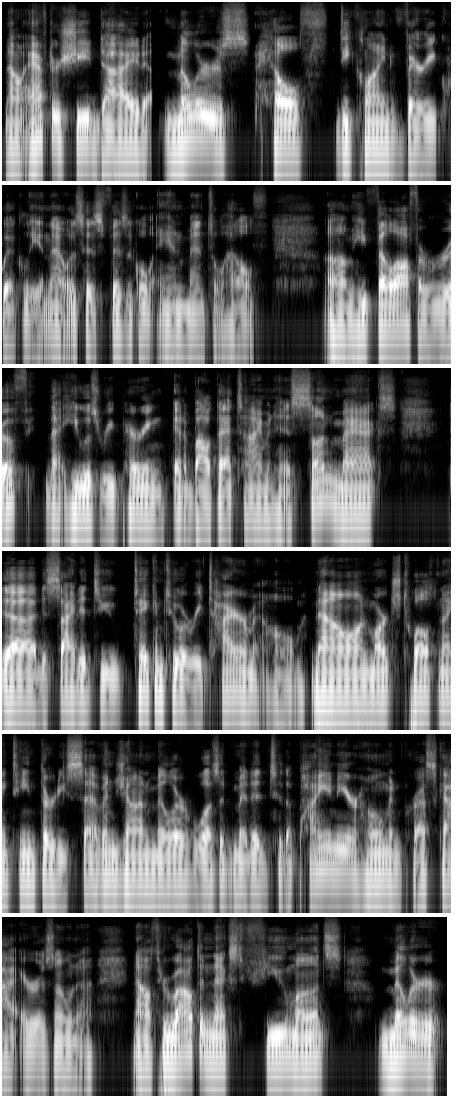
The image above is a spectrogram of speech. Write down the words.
Now, after she died, Miller's health declined very quickly, and that was his physical and mental health. Um, he fell off a roof that he was repairing at about that time, and his son Max uh, decided to take him to a retirement home. Now, on March 12, 1937, John Miller was admitted to the Pioneer Home in Prescott, Arizona. Now, throughout the next few months, Miller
